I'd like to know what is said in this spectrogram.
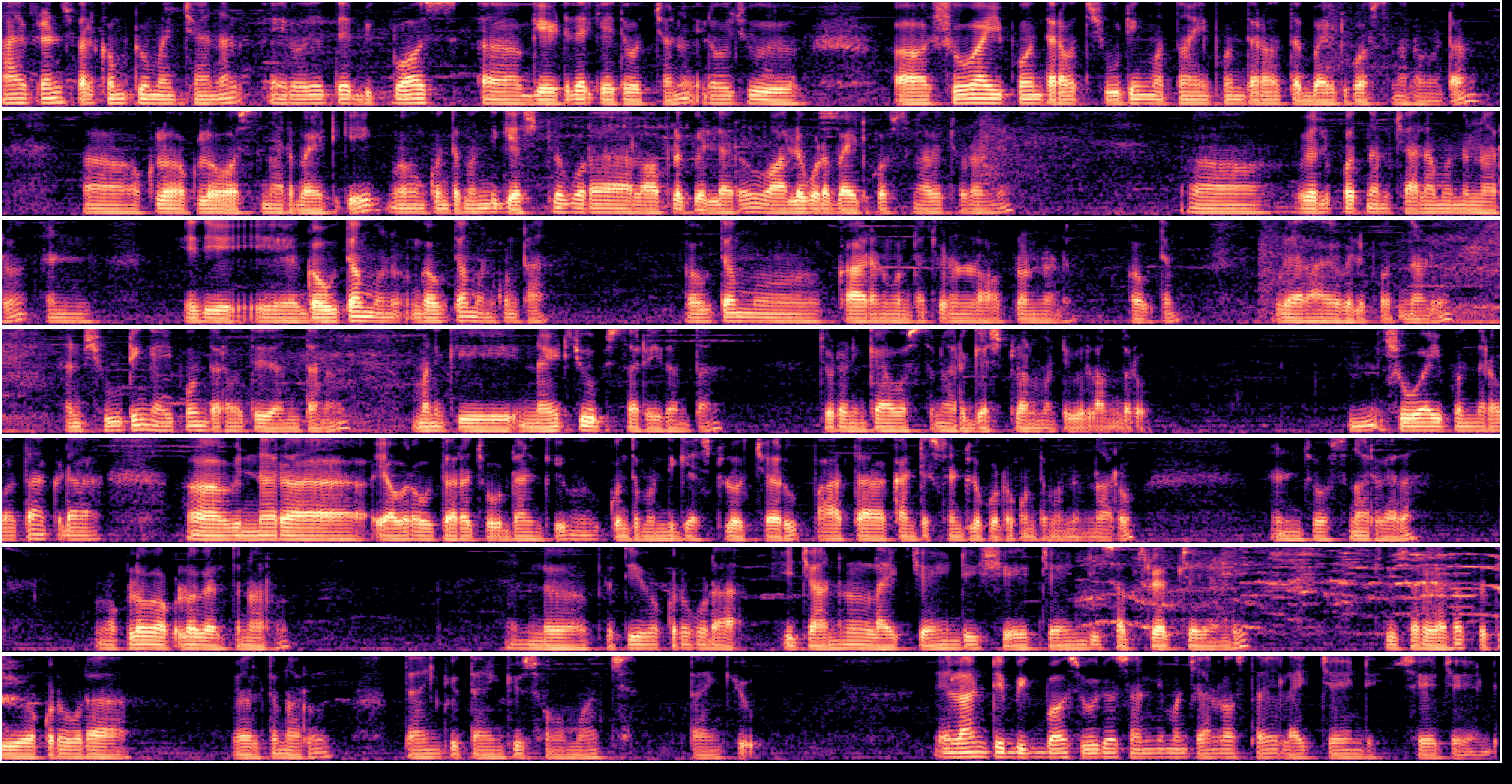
Hi friends welcome to my channel ఈరోజు అయితే big boss gate దగ్గరికి అయితే వచ్చాను. ఈరోజు షో అయిపోయిన తర్వాత షూటింగ్ మొత్తం అయిపోయిన తర్వాత బయటకు వస్తున్నారు అనమాట ఒకరు ఒకరు వస్తున్నారు బయటికి. కొంతమంది గెస్ట్లు కూడా లోపలికి వెళ్ళారు. వాళ్ళు కూడా బయటకు వస్తున్నారు చూడండి. వెళ్ళిపోతున్నారు చాలామంది ఉన్నారు. అండ్ ఇది గౌతమ్ గౌతమ్ అనుకుంటా. గౌతమ్ కార్ అనుకుంటా చూడండి లోపల ఉన్నాడు. గౌతమ్ ఇప్పుడు అలాగే వెళ్ళిపోతున్నాడు. అండ్ షూటింగ్ అయిపోయిన తర్వాత ఇదంతా మనకి నైట్ చూపిస్తారు ఇదంతా. చూడండి ఇంకా వస్తున్నారు గెస్ట్లు అనమాట వీళ్ళందరూ. షో అయిపోయిన తర్వాత అక్కడ విన్నర్ ఎవరు అవుతారో చూడడానికి కొంతమంది గెస్ట్లు వచ్చారు. పాత కంటెస్టెంట్లు కూడా కొంతమంది ఉన్నారు. అండ్ చూస్తున్నారు కదా? ఒకరు ఒకరు వెళ్తున్నారు. అండ్ ప్రతి ఒక్కరు కూడా ఈ ఛానల్ లైక్ చేయండి షేర్ చేయండి సబ్స్క్రైబ్ చేయండి. చూశారు కదా ప్రతి ఒక్కరు కూడా వెళ్తున్నారు. Thank you thank you so much thank you ఇలాంటి బిగ్ బాస్ వీడియోస్ అన్నీ మన ఛానల్ వస్తాయి. లైక్ చేయండి షేర్ చేయండి.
